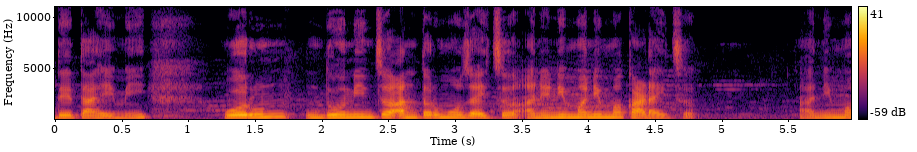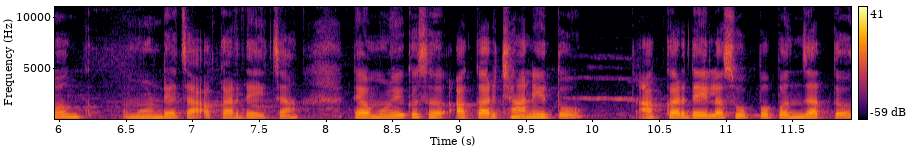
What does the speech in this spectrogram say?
देत आहे मी. वरून दोन्हींचं अंतर मोजायचं आणि निम्म निम्म काढायचं. आणि मग मोंड्याचा आकार द्यायचा. त्यामुळे कसं आकार छान येतो. आकार द्यायला सोपं पण जातं.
